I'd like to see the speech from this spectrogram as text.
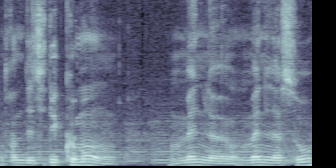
En train de décider comment on, mène l'assaut.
